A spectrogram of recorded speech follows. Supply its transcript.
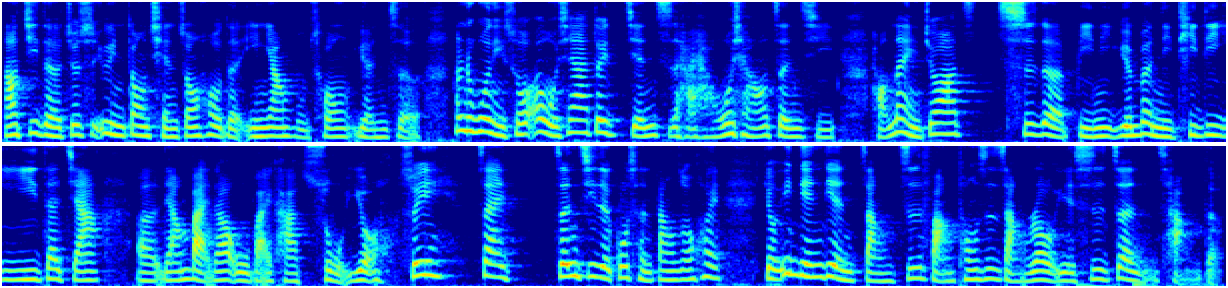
然后记得就是运动前、中、后的营养补充原则。那如果你说，哦，我现在对减脂还好，我想要增肌，好，那你就要吃的比你原本你 TDEE 再加呃两百到五百卡左右。所以在增肌的过程当中，会有一点点长脂肪，同时长肉也是正常的。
